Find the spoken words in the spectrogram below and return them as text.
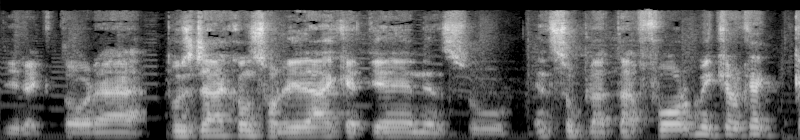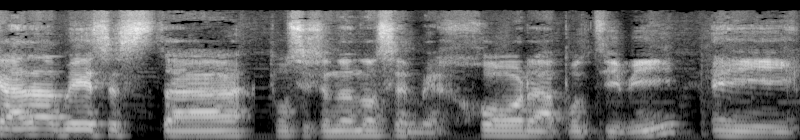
directora, pues ya consolidada que tienen en su, en su plataforma. Y creo que cada vez está posicionando se mejor Apple TV y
